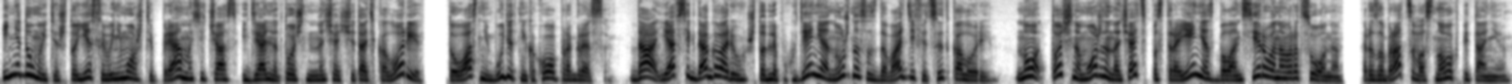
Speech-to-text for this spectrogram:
И не думайте, что если вы не можете прямо сейчас идеально точно начать считать калории, то у вас не будет никакого прогресса. Да, я всегда говорю, что для похудения нужно создавать дефицит калорий. Но точно можно начать с построения сбалансированного рациона, разобраться в основах питания.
